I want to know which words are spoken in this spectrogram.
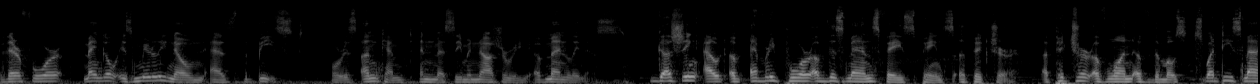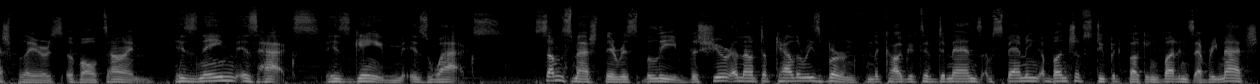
Therefore, Mango is merely known as the Beast for his unkempt and messy menagerie of manliness. Gushing out of every pore of this man's face paints a picture. A picture of one of the most sweaty Smash players of all time. His name is Hax, his game is Wax. Some Smash theorists believe the sheer amount of calories burned from the cognitive demands of spamming a bunch of stupid fucking buttons every match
